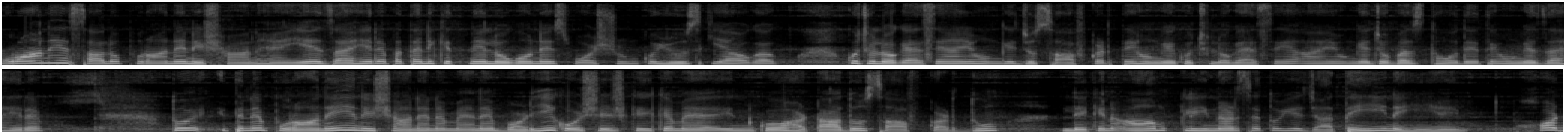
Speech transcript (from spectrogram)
पुराने, सालों पुराने निशान हैं। ये ज़ाहिर है, पता नहीं कितने लोगों ने इस वॉशरूम को यूज़ किया होगा। कुछ लोग ऐसे आए होंगे जो साफ़ करते होंगे, कुछ लोग ऐसे आए होंगे जो बस धो देते होंगे, ज़ाहिर है। तो इतने पुराने ये निशान हैं ना, मैंने बड़ी कोशिश की कि मैं इनको हटा दूँ, साफ़ कर दूँ, लेकिन आम क्लीनर से तो ये जाते ही नहीं हैं। बहुत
